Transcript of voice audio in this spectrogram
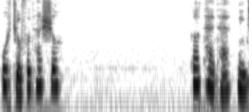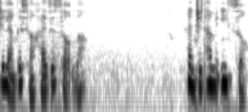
我嘱咐他说。高太太领着两个小孩子走了。看着他们一走，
